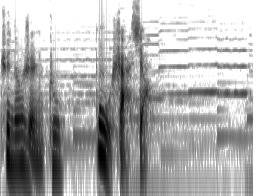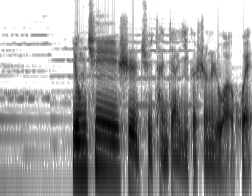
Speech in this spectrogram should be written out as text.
却能忍住不傻笑。勇气是去参加一个生日晚会，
